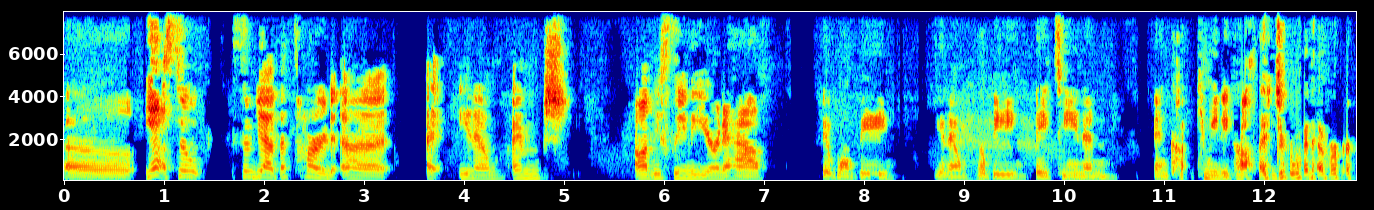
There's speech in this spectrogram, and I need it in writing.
Uh, yeah. So so yeah, that's hard. Uh, I you know I'm sh- obviously in a year and a half it won't be. You know he'll be 18 and in co- community college or whatever.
